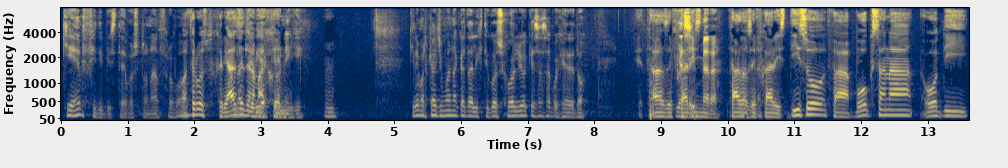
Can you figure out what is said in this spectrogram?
και έμφυτη πιστεύω στον άνθρωπο. Ο άνθρωπος χρειάζεται αλλά να και μαθαίνει. διαχρονική. Κύριε Μαρκάκη μου ένα καταληκτικό σχόλιο και σας αποχαιρετώ. Θα σας, ευχαρισ- σήμερα. θα σας ευχαριστήσω. Θα πω ξανά ότι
